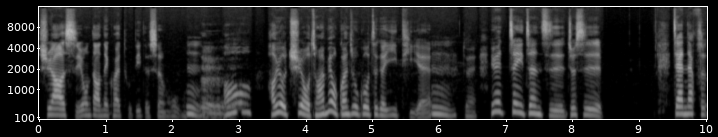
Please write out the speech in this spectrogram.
需要使用到那块土地的生物。嗯嗯，哦，好有趣哦，我从来没有关注过这个议题诶。嗯，对，因为这一阵子就是。在 Netflix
